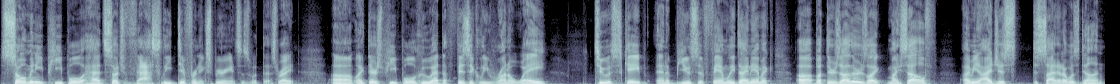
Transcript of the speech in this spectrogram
so many people had such vastly different experiences with this right? Uh, like there's people who had to physically run away to escape an abusive family dynamic uh, but there's others like myself. I mean i just decided i was done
